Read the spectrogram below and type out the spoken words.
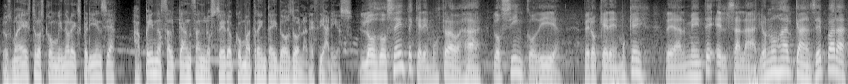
Los maestros con menor experiencia apenas alcanzan los 0,32 dólares diarios. Los docentes queremos trabajar los cinco días, pero queremos que realmente el salario nos alcance para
